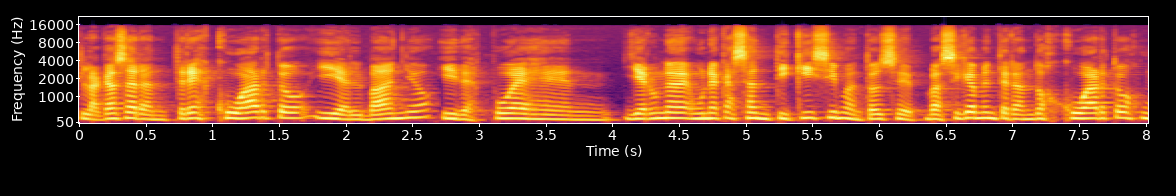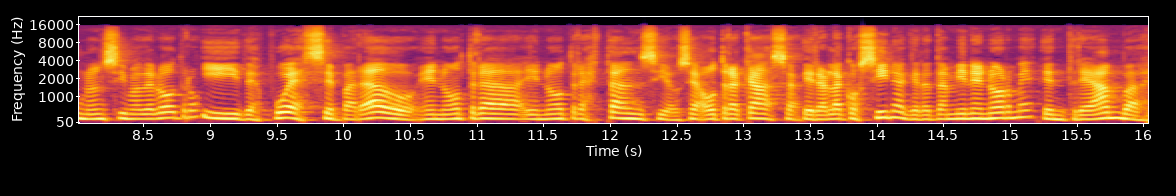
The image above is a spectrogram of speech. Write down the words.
la casa eran tres cuartos y el baño y después en... y era una, una, casa antiquísima entonces básicamente eran dos cuartos uno encima del otro y después separado en otra en otra estancia o sea otra casa era la cocina que era también enorme entre ambas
